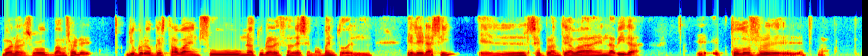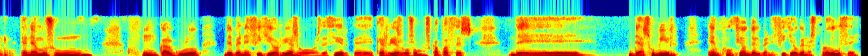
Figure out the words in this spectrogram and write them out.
Bueno, eso, vamos a ver, yo creo que estaba en su naturaleza de ese momento. Él, él era así, él se planteaba en la vida. Eh, todos eh, tenemos un, cálculo de beneficio-riesgo, es decir, qué riesgo somos capaces de, de asumir en función del beneficio que nos produce.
